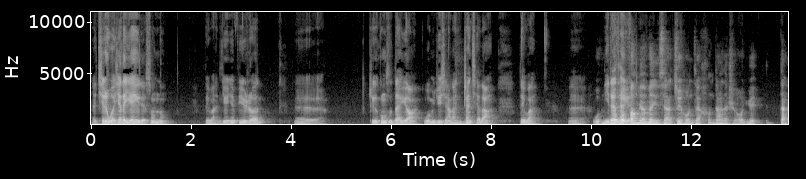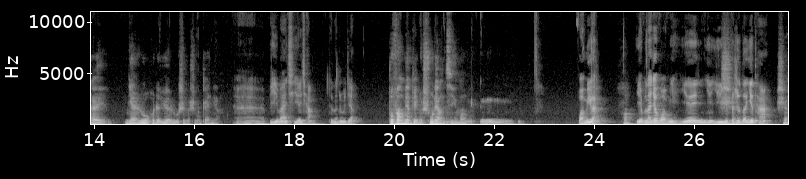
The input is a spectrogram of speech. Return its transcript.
呃，其实我现在也有点松动，对吧？就就比如说，呃，这个公司待遇啊，我们就想了，你赚钱的啊，对吧？呃，我你我我方便问一下，最后你在恒大的时候月大概年入或者月入是个什么概念？呃，比一般企业强，只能这么讲。不方便给个数量级吗？嗯，保密吧，啊，也不能叫保密，也也也不值得一谈。是，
